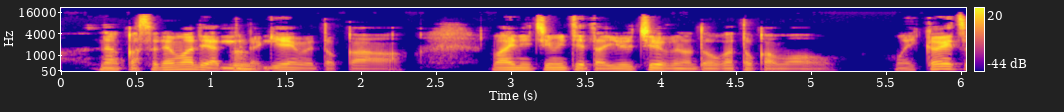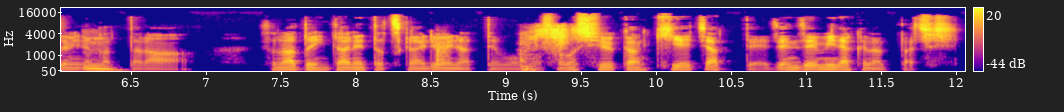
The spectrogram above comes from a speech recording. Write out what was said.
なんかそれまでやってたゲームとか、毎日見てた YouTube の動画とかも、もう1ヶ月見なかったら、その後インターネット使えるようになっても、もうその習慣消えちゃって、全然見なくなったし、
